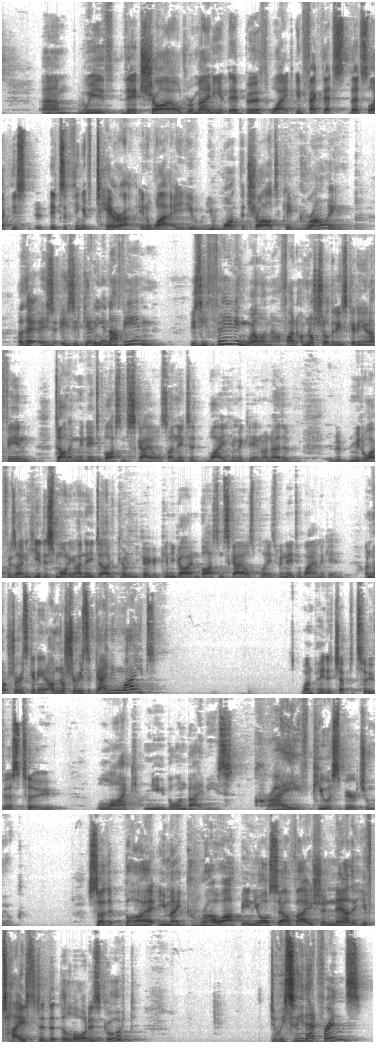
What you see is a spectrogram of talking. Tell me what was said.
um, with their child remaining at their birth weight. In fact, that's, that's like this, it's a thing of terror in a way. You, you want the child to keep growing. Is, is he getting enough in? Is he feeding well enough? I'm not sure that he's getting enough in. Darling, we need to buy some scales. I need to weigh him again. I know the midwife was only here this morning. I need to, can, can you go out and buy some scales, please? We need to weigh him again. I'm not sure he's getting, I'm not sure he's gaining weight. 1 Peter chapter 2 verse 2 like newborn babies, crave pure spiritual milk, so that by it you may grow up in your salvation now that you've tasted that the Lord is good. Do we see that, friends?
